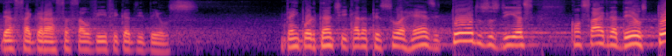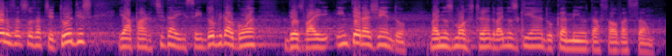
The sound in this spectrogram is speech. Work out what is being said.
dessa graça salvífica de Deus. Então é importante que cada pessoa reze todos os dias, consagre a Deus todas as suas atitudes e a partir daí, sem dúvida alguma, Deus vai interagindo, vai nos mostrando, vai nos guiando o caminho da salvação.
